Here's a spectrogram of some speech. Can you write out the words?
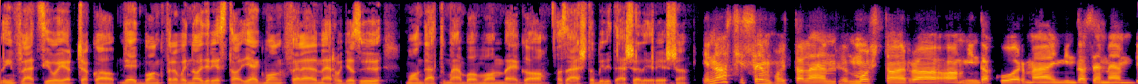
inflációért csak a jegybank fele, vagy nagy részt a jegybank felel, mert hogy az ő mandátumában van meg a, az árstabilitás elérése? Én azt hiszem, hogy talán mostanra a, mind a kormány, mind az MNB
